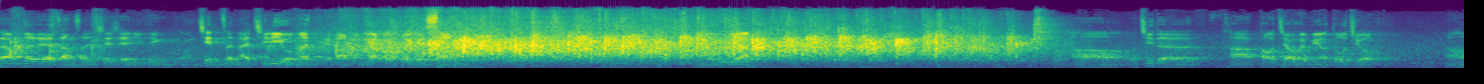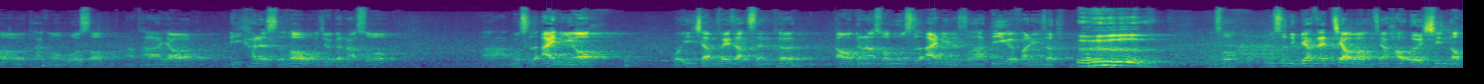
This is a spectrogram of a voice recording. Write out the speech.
再用热烈的掌声，谢谢于平用见证来激励我们，也把荣耀都归给神。哈利路亚。呃，我记得他到教会没有多久，然后他跟我握手，然后他要离开的时候，我就跟他说：“啊，牧师爱你哦。”我印象非常深刻。当我跟他说牧师爱你的时候，他第一个反应说：“呃。”我说：“牧师，你不要再叫了，这样好恶心哦。”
